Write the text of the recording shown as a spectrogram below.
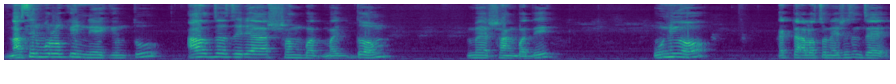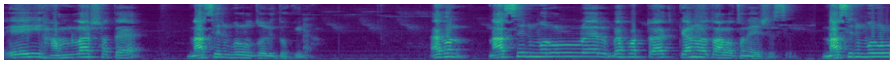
নাসির মোরলকে নিয়ে কিন্তু আল জাজিরা সংবাদ মাধ্যমের সাংবাদিক, উনিও একটা আলোচনা এসেছেন যে এই হামলার সাথে নাসির মোরল জড়িত কিনা। এখন নাসির মোরলের ব্যাপারটা কেন এত আলোচনায় এসেছে? নাসির মোরল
